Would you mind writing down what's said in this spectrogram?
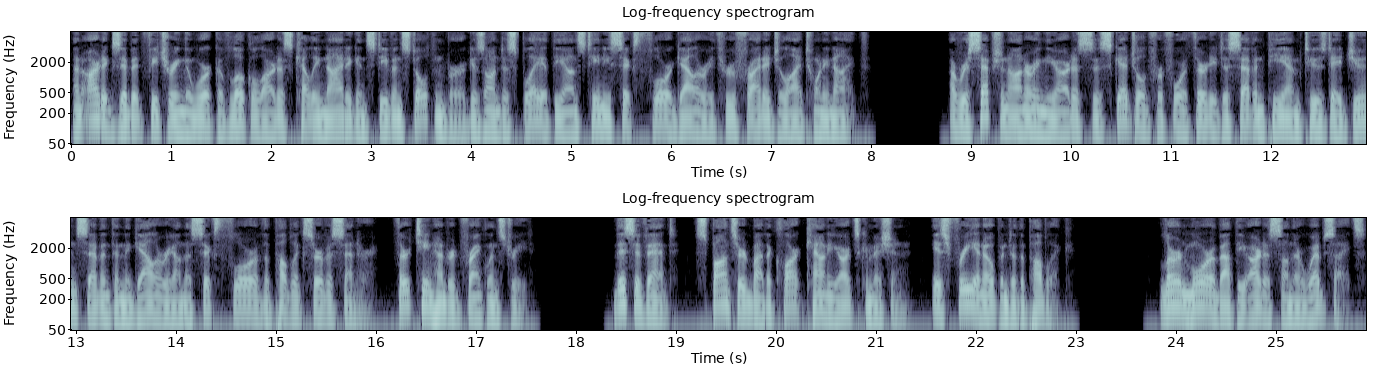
An art exhibit featuring the work of local artists Kelly Neidig and Steven Stoltenberg is on display at the Onstini 6th floor gallery through Friday, July 29th. A reception honoring the artists is scheduled for 4:30 to 7 p.m. Tuesday, June 7th in the gallery on the 6th floor of the Public Service Center, 1300 Franklin Street. This event, sponsored by the Clark County Arts Commission, is free and open to the public. Learn more about the artists on their websites.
